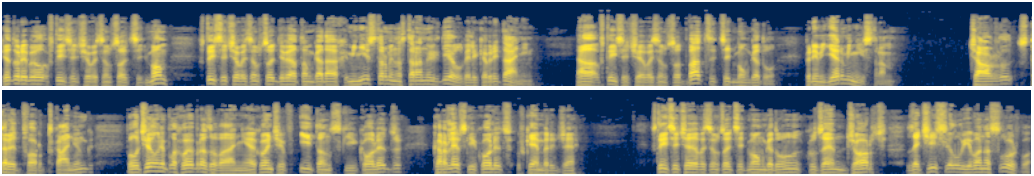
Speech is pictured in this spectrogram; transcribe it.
который был в 1807-1809 годах министром иностранных дел Великобритании, а в 1827 году премьер-министром. Чарльз Стрэдфорд Каннинг получил неплохое образование, окончив Итонский колледж, Королевский колледж в Кембридже. В 1807 году кузен Джордж зачислил его на службу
